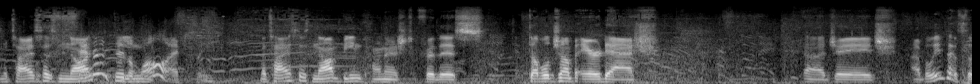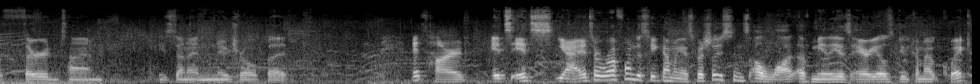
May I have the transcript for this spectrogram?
Matthias has not Sandra did the wall actually. Matthias has not been punished for this double jump air dash. Uh, JH, I believe that's the third time he's done it in neutral, but It's hard. it's it's yeah, it's a rough one to see coming, especially since a lot of Millia's aerials do come out quick.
